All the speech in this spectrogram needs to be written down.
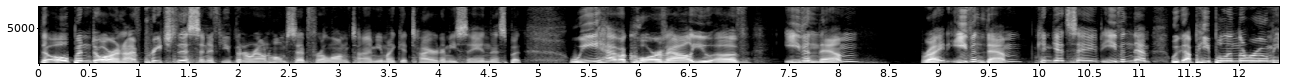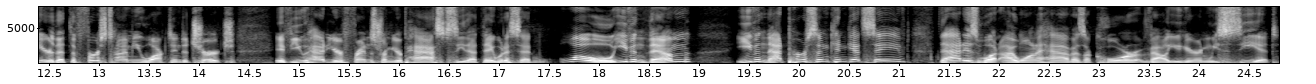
The open door, and I've preached this, and if you've been around Homestead for a long time, you might get tired of me saying this, but we have a core value of even them, right? Even them can get saved. Even them. We got people in the room here that the first time you walked into church, if you had your friends from your past see that, they would have said, Whoa, even them? even that person can get saved. That is what I want to have as a core value here. And we see it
